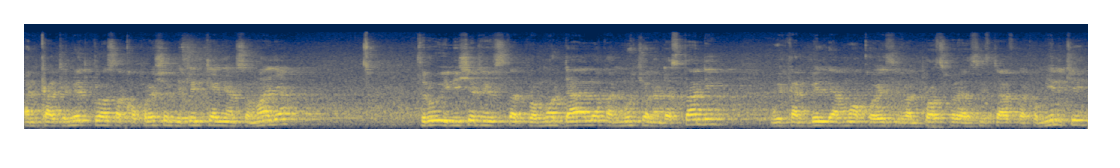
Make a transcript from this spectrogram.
and cultivate closer cooperation between Kenya and Somalia through initiatives that promote dialogue and mutual understanding we can build a more cohesive and prosperous East Africa community.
